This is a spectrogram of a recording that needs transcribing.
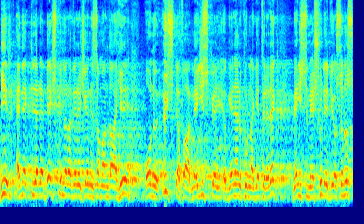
Bir emeklilere 5 bin lira vereceğiniz zaman dahi onu 3 defa meclis genel kuruluna getirerek meclisi meşgul ediyorsunuz.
